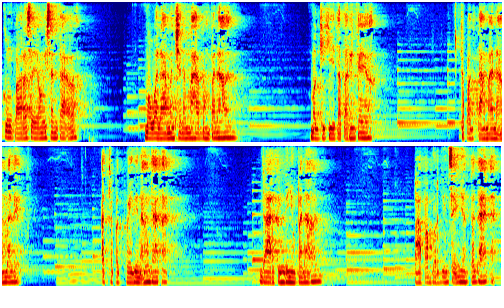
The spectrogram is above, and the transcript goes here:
Kung para sa ang isang tao, mawala man siya ng mahabang panahon, magkikita pa rin kayo. Kapag tama na ang mali, at kapag pwede na ang dapat, darating din yung panahon, papabor din sa inyong tadhana.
